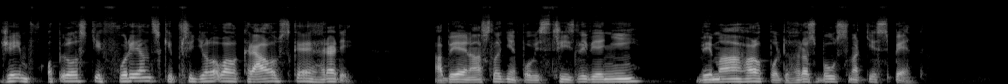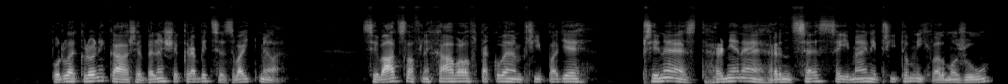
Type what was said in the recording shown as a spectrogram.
že jim v opilosti furiansky přiděloval královské hrady, aby je následně po vystřízlivění vymáhal pod hrozbou smrti zpět. Podle kronikáře Beneše Krabice z Vajtmile si Václav nechával v takovém případě přinést hrněné hrnce se jmény přítomných velmožů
